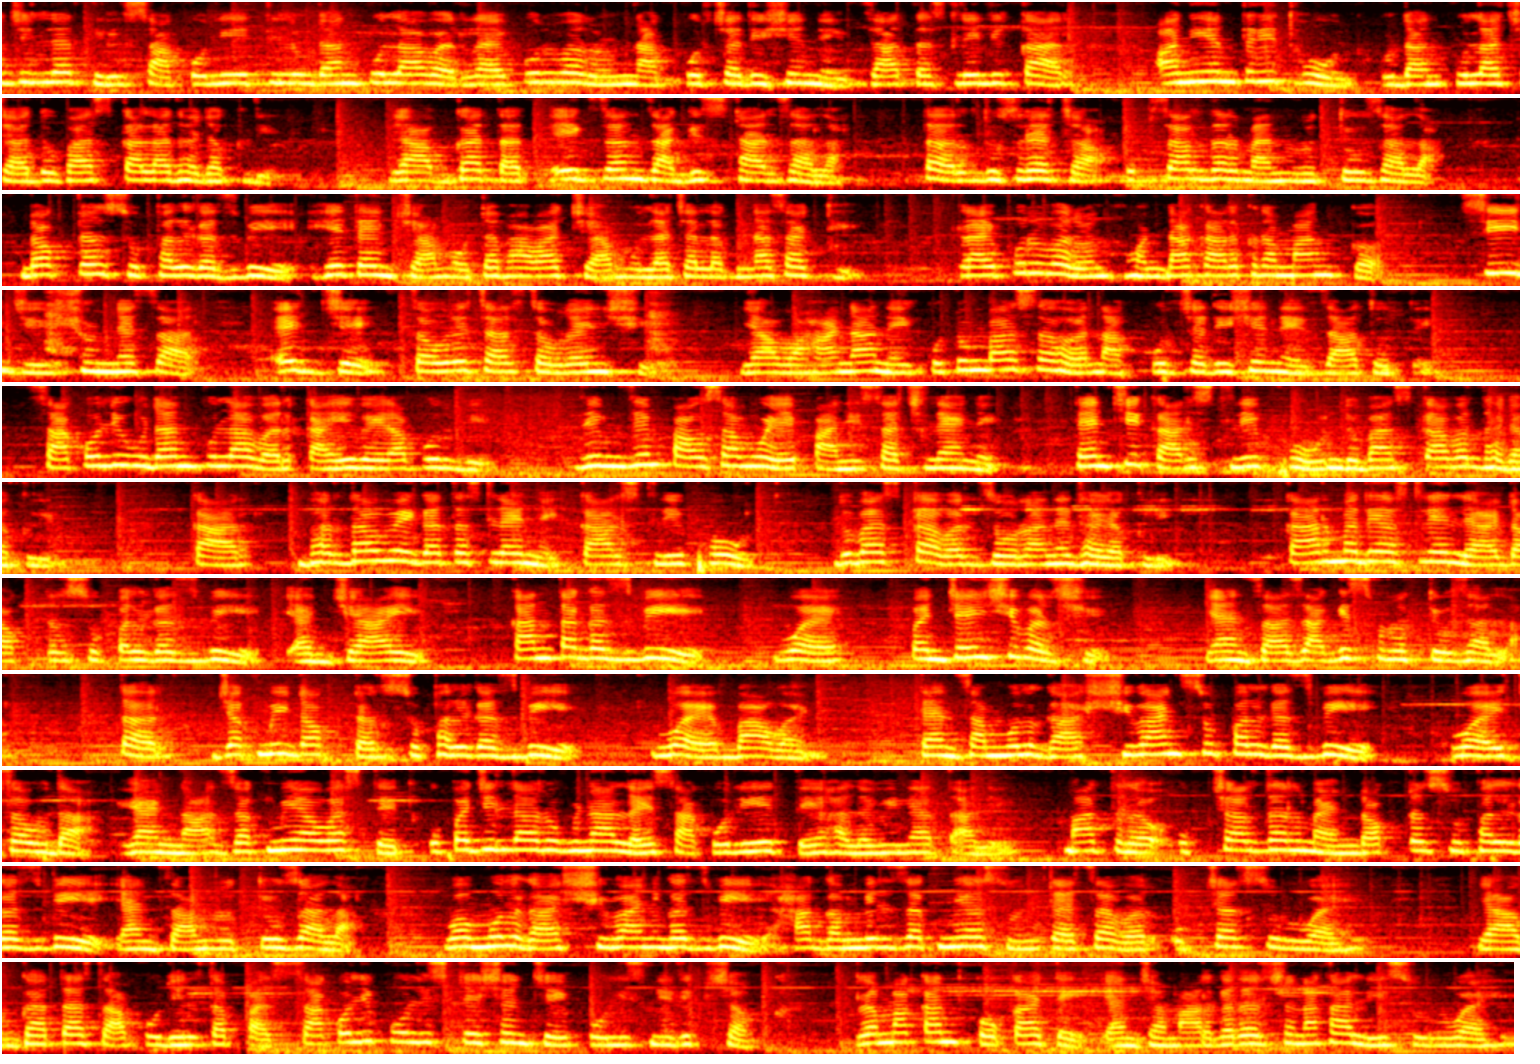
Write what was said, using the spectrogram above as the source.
नंदुरबार जिल्ह्यातील साकोली येथील उड्डाणपुलावर रायपूरवरून नागपूरच्या दिशेने जात असलेली कार अनियंत्रित होऊन उड्डाणपुलाच्या दुभासकाला धडकली. या अपघातात एक जण जागीच ठार झाला तर दुसऱ्याचा उपचारादरम्यान मृत्यू झाला. डॉक्टर सुफल गजबिये हे त्यांच्या मोठ्या भावाच्या मुलाच्या लग्नासाठी रायपूरवरून होंडा कार क्रमांक सी जी शून्य चार एच जे चौवेचार चौऱ्याऐंशी या वाहनाने कुटुंबासह नागपूरच्या दिशेने जात होते. साकोली उड्डाणपुलावर काही वेळापूर्वी रिमझिम पावसामुळे पाणी साचल्याने त्यांची कार स्लिप होऊन दुभाजकावर धडकली. कार भरधाव वेगात असल्याने कार स्लिप होऊन दुभाजकावर जोराने धडकली. कारमध्ये असलेल्या डॉक्टर सुपल गजबिये यांची आई कांता गजबिये वय पंच्याऐंशी वर्षे यांचा जागीच मृत्यू झाला. तर जखमी डॉक्टर सुफल गजबिये वय बावन्न. त्यांचा मुलगा शिवान सुफल गजबिये वय चौदा. यांना जखमी अवस्थेत उपजिल्हा रुग्णालय साकोली येथे हलविण्यात आले. मात्र उपचार दरम्यान डॉक्टर सुफल गजबिये यांचा मृत्यू झाला व मुलगा शिवान गजबिये हा गंभीर जखमी असून त्याच्यावर उपचार सुरू आहे. या अपघाताचा पुढील तपास साकोली पोलीस स्टेशनचे पोलीस निरीक्षक रमाकांत कोकाटे यांच्या मार्गदर्शनाखाली सुरू आहे.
